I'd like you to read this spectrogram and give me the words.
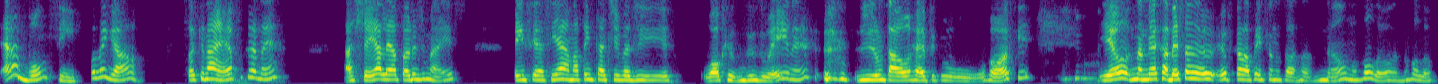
era bom sim, ficou legal. Só que na época, né, achei aleatório demais. Pensei assim, ah, uma tentativa de Walk This Way, né? De juntar o rap com o rock. E eu, na minha cabeça, eu, ficava pensando só, não, não rolou, não rolou.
